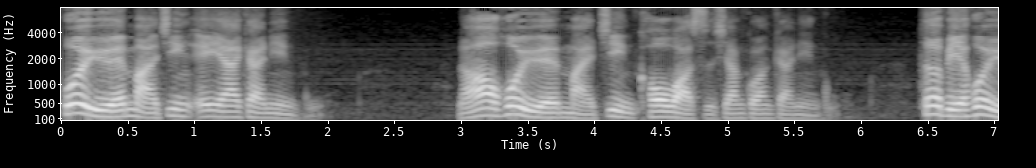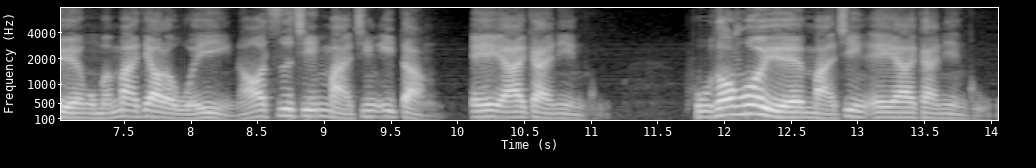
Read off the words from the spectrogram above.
会员买进 AI 概念股，然后会员买进 CoWoS 相关概念股，特别会员我们卖掉了尾影，然后资金买进一档 AI 概念股，普通会员买进 AI 概念股，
